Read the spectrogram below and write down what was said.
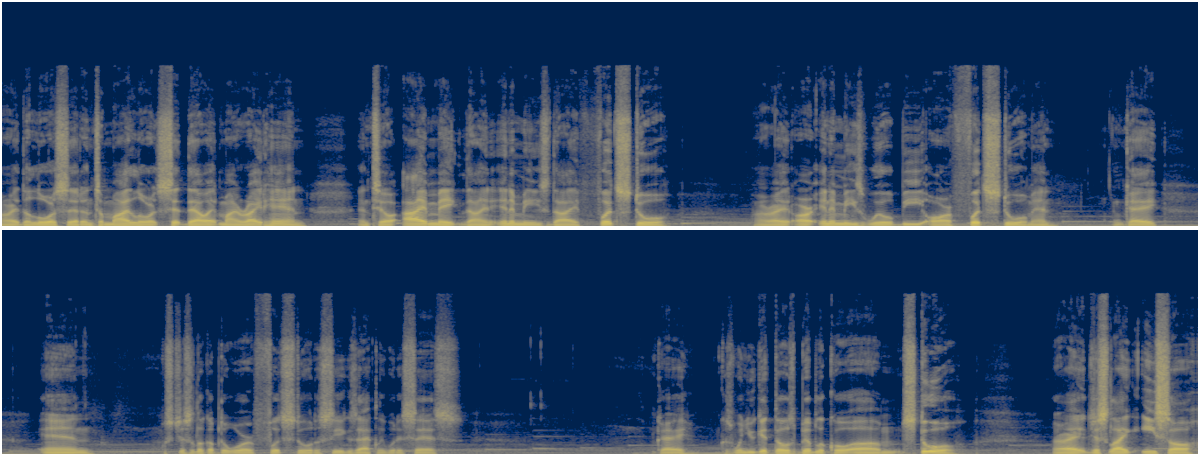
All right. The Lord said unto my Lord, Sit thou at my right hand until I make thine enemies thy footstool. All right. Our enemies will be our footstool, man. Okay. And let's just look up the word footstool to see exactly what it says. Okay. Because when you get those biblical um, stool, all right, just like Esau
